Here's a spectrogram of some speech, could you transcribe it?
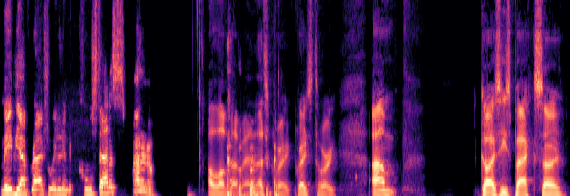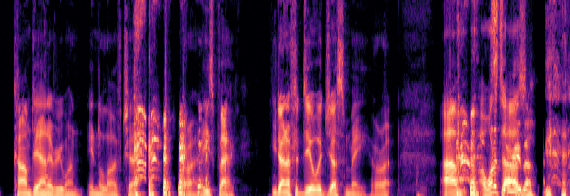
maybe I've graduated into cool status. I don't know. I love that, man. That's great. Great story. Um, guys, he's back. So calm down, everyone in the live chat. All right, he's back. You don't have to deal with just me. All right. Um, I wanted to ask.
